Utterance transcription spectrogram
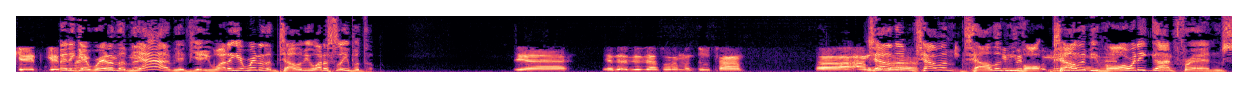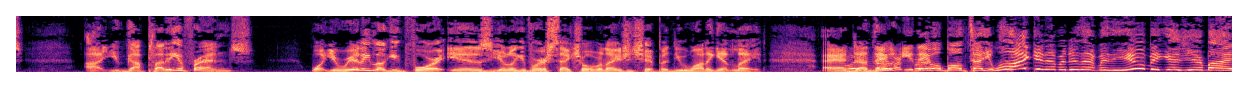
get get. Better back- get rid of them. back- Yeah, if you, you want to get rid of them, tell them you want to sleep with them. Yeah, yeah. That, that's what I'm gonna do, Tom. Uh, I'm Tell gonna, them, tell them, tell them you've it al to a tell them you've already got friends. Uh, you've got plenty of friends. What you're really looking for is you're looking for a sexual relationship and you want to get laid. And Well, uh, they they will both tell you, well, I can never do that with you because you're my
